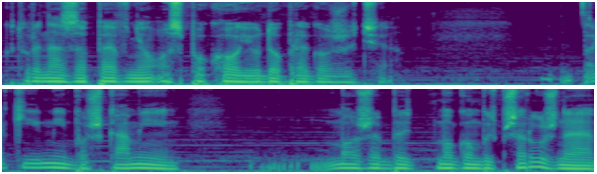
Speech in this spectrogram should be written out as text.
które nas zapewnią o spokoju dobrego życia. Takimi bożkami może być, mogą być przeróżne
